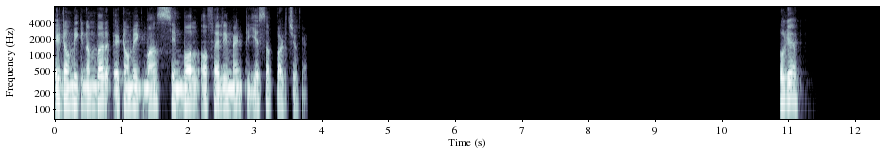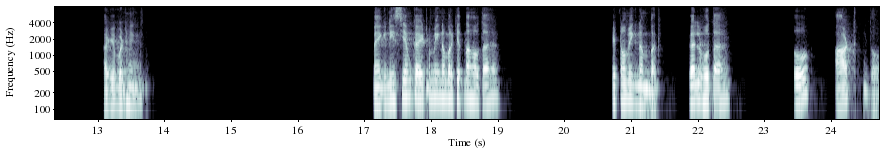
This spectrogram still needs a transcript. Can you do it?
atomic number atomic mass symbol of element ये सब पढ़ चुके हैं। हो गया? आगे बढ़ेंगे। मैग्नीशियम का एटॉमिक नंबर कितना होता है? एटॉमिक नंबर ट्वेल्व होता है। तो आठ दो।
